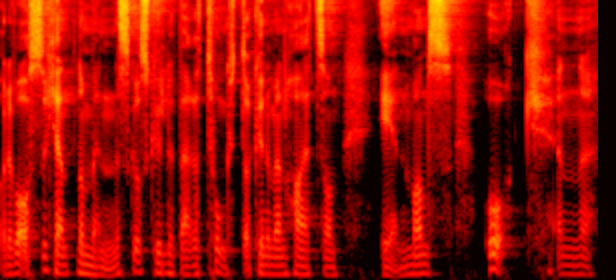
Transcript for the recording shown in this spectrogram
Og det var også kjent når mennesker skulle bære tungt. Da kunne man ha et sånn enmanns åk, en eh,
